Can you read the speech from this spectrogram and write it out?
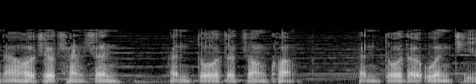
然后就产生很多的状况。很多的问题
